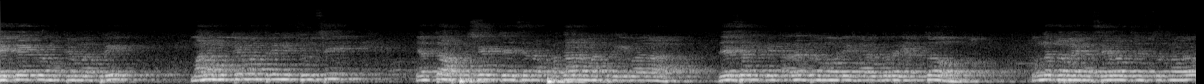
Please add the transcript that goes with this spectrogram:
ఏకైక ముఖ్యమంత్రి. మన ముఖ్యమంత్రిని చూసి ఎంతో అప్రిషియేట్ చేసిన ప్రధానమంత్రి ఇవాళ దేశానికి నరేంద్ర మోడీ గారు కూడా ఎంతో ఉన్నతమైన సేవలు చేస్తున్నారు.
